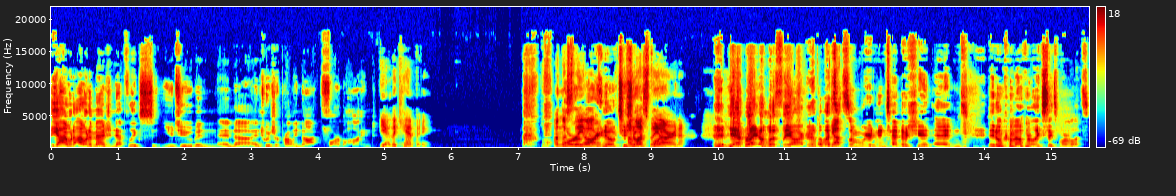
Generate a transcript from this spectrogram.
yeah, I would I would imagine Netflix, YouTube, and and uh, and Twitch are probably not far behind. Yeah, they can't be. Unless or, they are. or, you know, to Unless Sean's they point, are. now. yeah, right. Unless they are, unless Yep. it's some weird Nintendo shit and they don't come out for like six more months.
